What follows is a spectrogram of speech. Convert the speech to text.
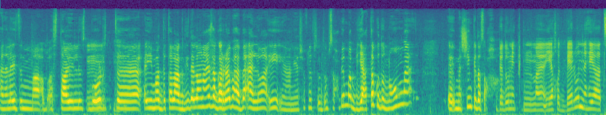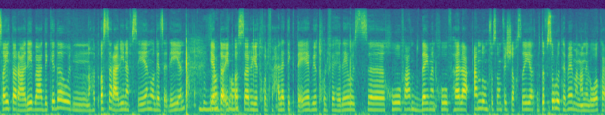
أنا لازم أبقى style sport آه، أي مادة طالعة جديدة لو أنا عايزة أجربها بقى اللي هو إيه يعني أشوف نفسي قدام صحابي هم بيعتقدوا إن هم ماشيين كده صح. بدون ما ياخد باله إن هي هتسيطر عليه بعد كده وإن هتأثر عليه نفسيا وجسديا. بالظبط، يبدأ آه. يتأثر يدخل في حالات اكتئاب يدخل في هلاوس آه، خوف عنده دايما خوف هلع عنده انفصام في الشخصية. بتفصله تماما عن الواقع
